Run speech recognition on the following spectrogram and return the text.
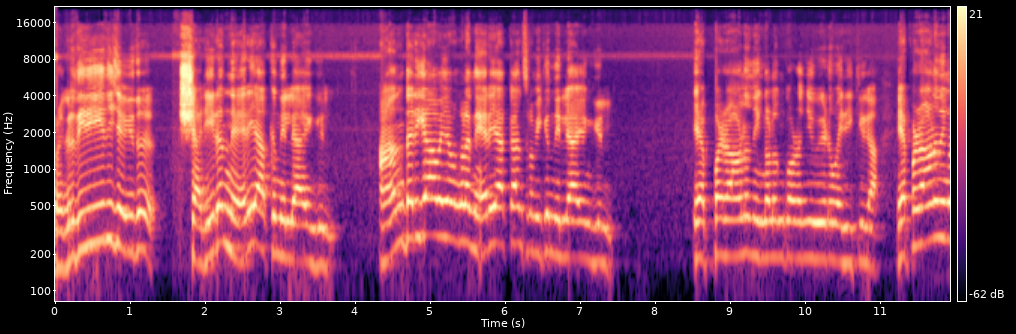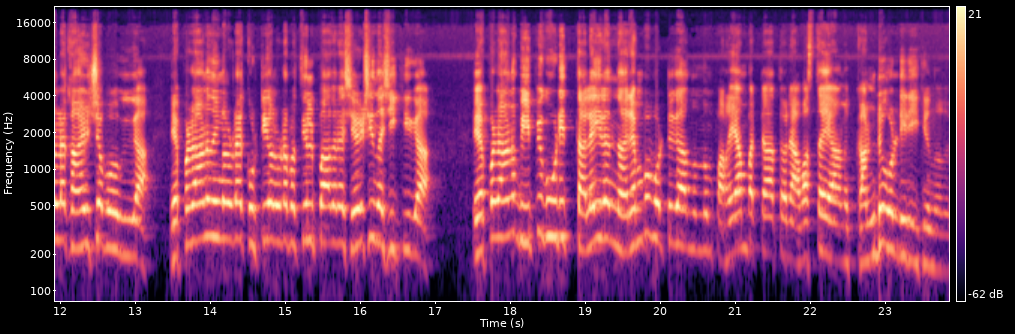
പ്രകൃതി രീതി ചെയ്ത് ശരീരം നേരെയാക്കുന്നില്ല എങ്കിൽ ആന്തരികാവയവങ്ങളെ നേരെയാക്കാൻ ശ്രമിക്കുന്നില്ല എങ്കിൽ എപ്പോഴാണ് നിങ്ങളും കുഴഞ്ഞു വീണ് മരിക്കുക? എപ്പോഴാണ് നിങ്ങളുടെ കാഴ്ച പോകുക? എപ്പോഴാണ് നിങ്ങളുടെ കുട്ടികളുടെ പ്രത്യുൽപാദന ശേഷി നശിക്കുക? എപ്പോഴാണ് ബി പി കൂടി തലയിലെ നരമ്പ് പൊട്ടുക എന്നൊന്നും പറയാൻ പറ്റാത്ത ഒരവസ്ഥയാണ് കണ്ടുകൊണ്ടിരിക്കുന്നത്.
